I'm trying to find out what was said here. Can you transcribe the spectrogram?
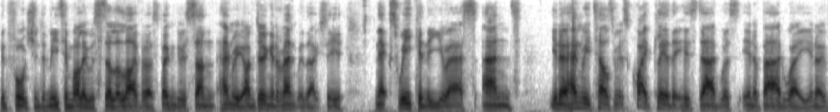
good fortune to meet him while he was still alive, but I've spoken to his son Henry. I'm doing an event with actually next week in the U.S. and you know, Henry tells me it's quite clear that his dad was in a bad way. You know,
